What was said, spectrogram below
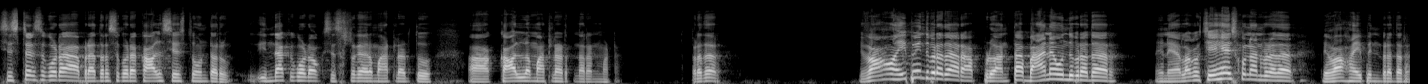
సిస్టర్స్ కూడా బ్రదర్స్ కూడా కాల్స్ చేస్తూ ఉంటారు. ఇందాక కూడా ఒక సిస్టర్ గారు మాట్లాడుతూ కాల్లో మాట్లాడుతున్నారనమాట బ్రదర్ వివాహం అయిపోయింది బ్రదర్ అప్పుడు అంతా బాగానే ఉంది బ్రదర్ నేను ఎలాగో చేసేసుకున్నాను బ్రదర్ వివాహం అయిపోయింది బ్రదర్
